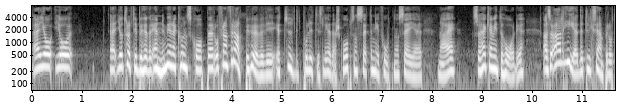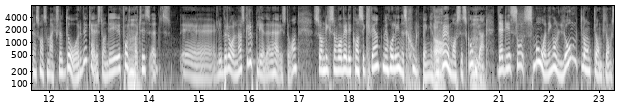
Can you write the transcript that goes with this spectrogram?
jag, jag, jag tror att vi behöver ännu mera kunskaper och framförallt behöver vi ett tydligt politiskt ledarskap som sätter ner foten och säger nej, så här kan vi inte ha det. Alltså all heder till exempel åt en sån som Axel Dorvik här i stan. Det är Folkpartiets mm. Eh, Liberalernas gruppledare här i stan. Som liksom var väldigt konsekvent med att hålla inne skolpengen för ja. Römosseskolan. Mm. Där det så småningom, långt, långt, långt, långt,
